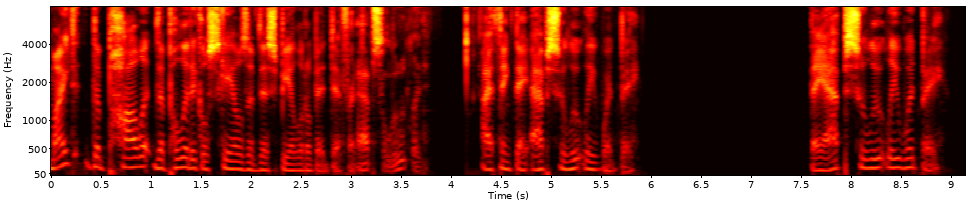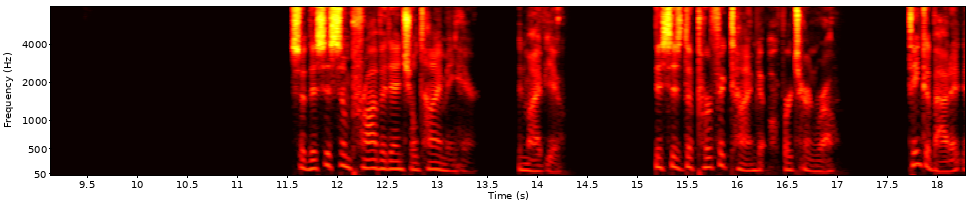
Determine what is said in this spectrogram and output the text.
might the poli- the political scales of this be a little bit different? Absolutely. I think they absolutely would be. They absolutely would be. So this is some providential timing here, in my view. This is the perfect time to overturn Roe. Think about it.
